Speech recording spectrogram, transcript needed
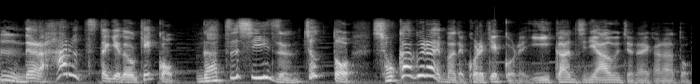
うん、だから春っつったけど結構夏シーズン、ちょっと初夏ぐらいまでこれ結構ね、いい感じに合うんじゃないかなと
